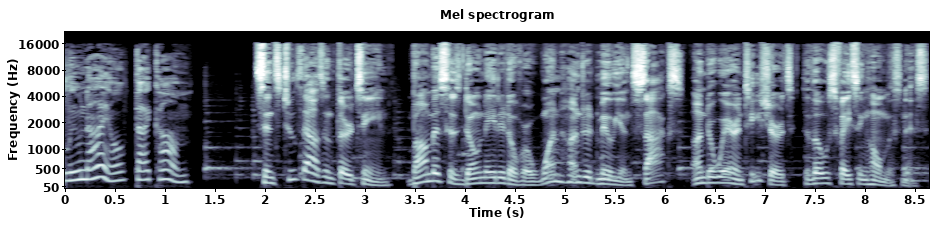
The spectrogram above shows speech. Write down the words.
Bluenile.com. Since 2013, Bombas has donated over 100 million socks, underwear, and t shirts to those facing homelessness.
